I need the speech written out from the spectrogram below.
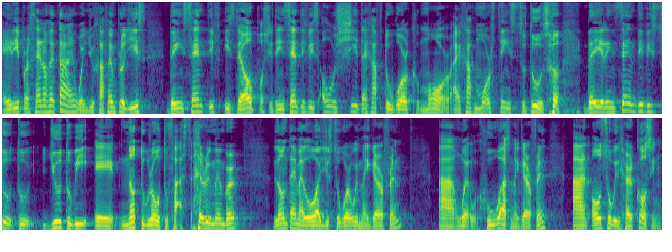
80% of the time when you have employees, the incentive is the opposite. The incentive is, oh shit, I have to work more. I have more things to do. So their incentive is to, to you to be uh, not to grow too fast. I remember long time ago I used to work with my girlfriend, uh, who was my girlfriend, and also with her cousin.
